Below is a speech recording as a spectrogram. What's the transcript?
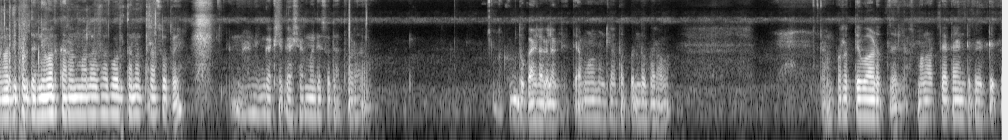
चला दीपक धन्यवाद. कारण मला असं बोलताना त्रास होतो आहे आणि गठ्या घशामध्ये सुद्धा थोडा खूप दुखायला लागले त्यामुळे म्हटलं आता बंद करावं. कारण परत ते वाढत जाईल. मला वाटतं आता अँटीबायोटिक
